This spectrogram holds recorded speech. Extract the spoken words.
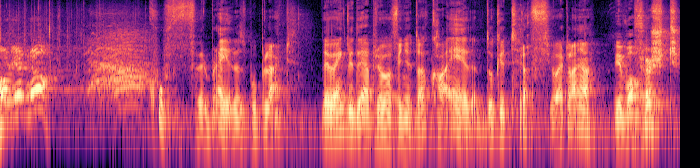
har dere bra? Hvorfor ble det så populært? Det er jo egentlig det jeg prøver å finne ut av. Hva er det? Dere traff jo et eller annet. Vi var først.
